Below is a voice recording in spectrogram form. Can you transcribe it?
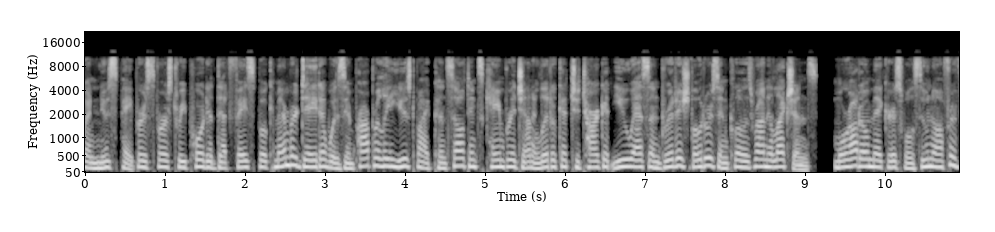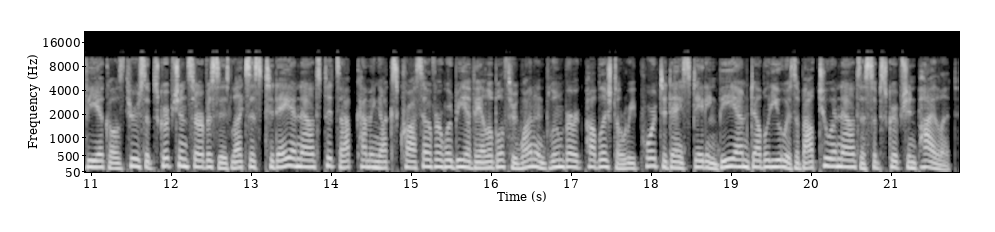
when newspapers first reported that Facebook member data was improperly used by consultants Cambridge Analytica to target U.S. and British voters in close run elections. More automakers will soon offer vehicles through subscription services. Lexus today announced its upcoming UX crossover would be available through one, and Bloomberg published a report today stating BMW is about to announce a subscription pilot.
